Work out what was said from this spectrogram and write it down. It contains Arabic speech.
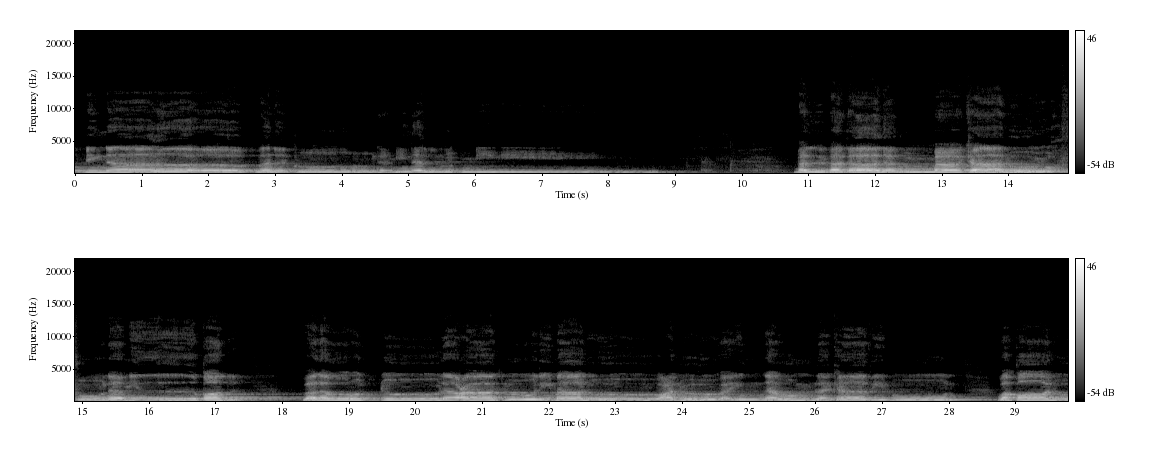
ونكون من المؤمنين. بل بدا لهم ما كانوا يخفون من قبل ولو ردوا لعادوا لما نهوا عنه وإنهم لكاذبون. وقالوا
